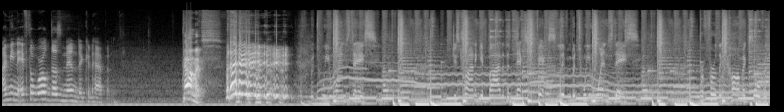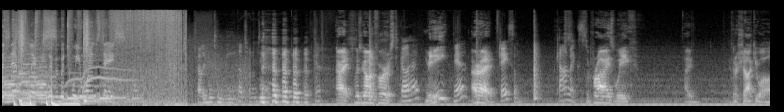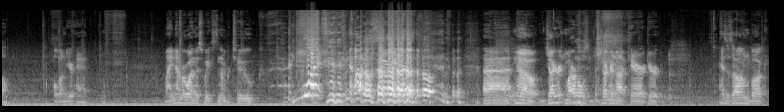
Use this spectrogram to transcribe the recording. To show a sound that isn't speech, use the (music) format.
I mean, if the world doesn't end, it could happen. Comics. (laughs) between Wednesdays. Just trying to get by to the next fix, living between Wednesdays. Prefer the comics over the Netflix, living between Wednesdays. Valuable to me. That's what I'm saying. (laughs) All right, who's going first? Go ahead. Me? Yeah. All right. Jason. Comics. Surprise week. I'm gonna shock you all. Hold on to your hat. My number one this week is number two. What? (laughs) no, I'm sorry. (laughs) Uh, no, Jugger- Marvel's Juggernaut character has his own book.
